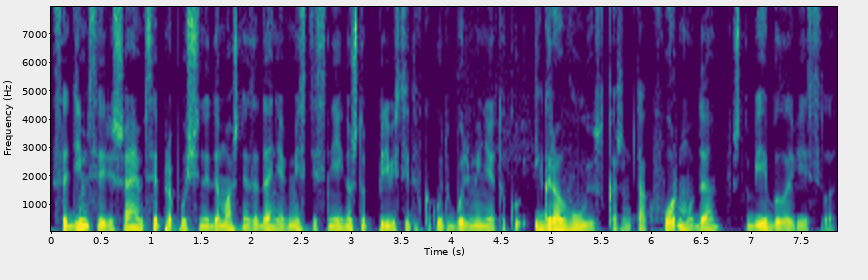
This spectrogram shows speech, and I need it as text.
садимся и решаем все пропущенные домашние задания вместе с ней, ну, чтобы перевести это в какую-то более-менее такую игровую, скажем так, форму, да, чтобы ей было весело.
